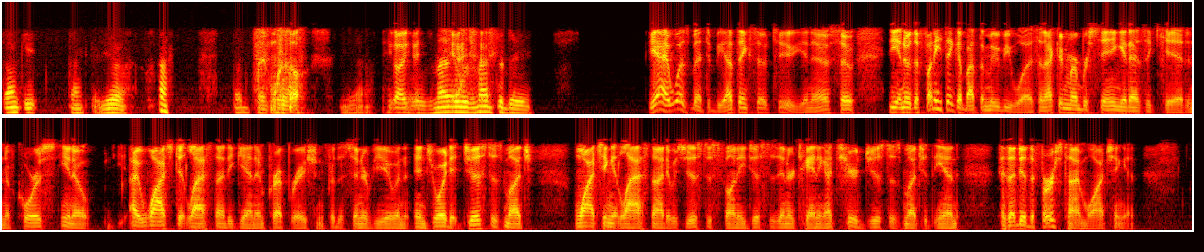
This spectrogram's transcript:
Thank you. Thank you. Yeah. well, yeah. It was, meant, it was meant to be. Yeah, it was meant to be. I think so too. You know, so you know the funny thing about the movie was, and I can remember seeing it as a kid, and of course, you know, I watched it last night again in preparation for this interview, and enjoyed it just as much watching it last night. It was just as funny, just as entertaining. I cheered just as much at the end as I did the first time watching it.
